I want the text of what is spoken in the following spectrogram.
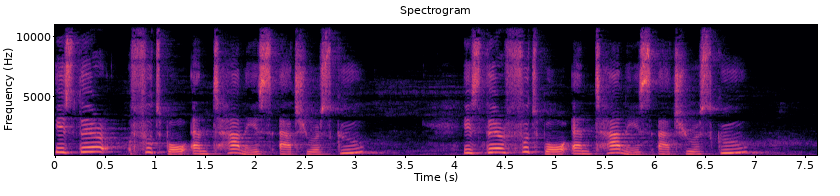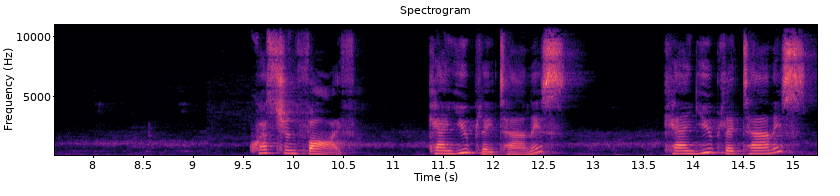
Is there football and tennis at your school? Is there football and tennis at your school? Question 5. Can you play tennis? Can you play tennis?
